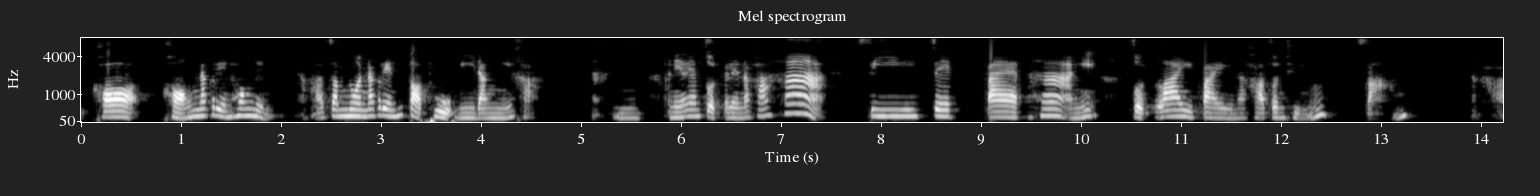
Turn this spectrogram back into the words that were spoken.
10 ข้อของนักเรียนห้องหนึ่งนะคะจำนวนนักเรียนที่ตอบถูกมีดังนี้ค่ะนี่อันนี้นักเรียนจดไปเลยนะคะห้าสี่เจ็ดแปดห้าอันนี้จดไล่ไปนะคะ จนถึงสาม นะคะ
